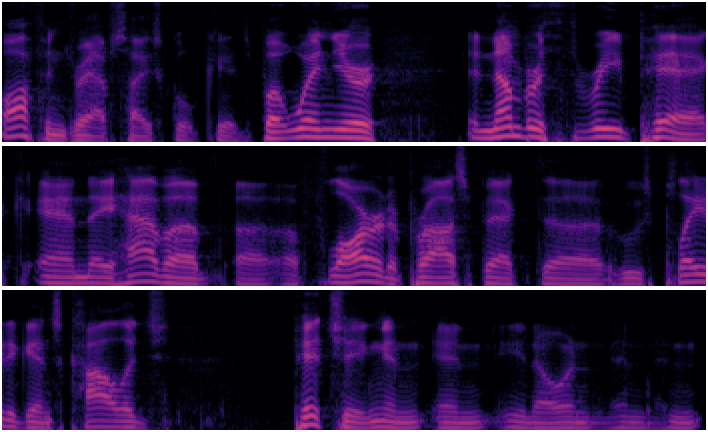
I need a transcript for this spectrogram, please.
often drafts high school kids. But when you're a number three pick and they have a a, a Florida prospect uh, who's played against college pitching and and you know and and and,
